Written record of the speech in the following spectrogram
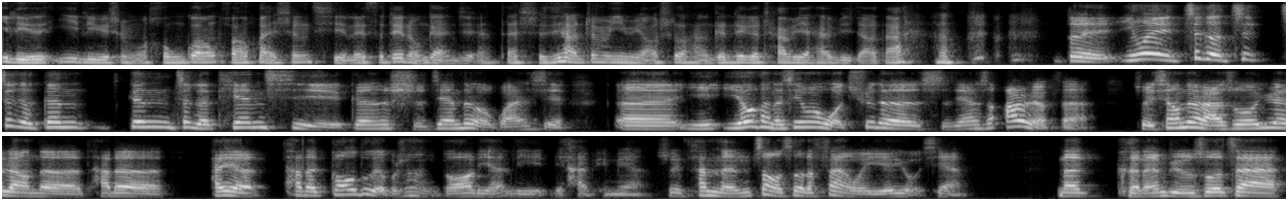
一缕一缕什么红光缓缓升起，类似这种感觉。但实际上这么一描述，好像跟这个差别还比较大。对，因为这个这这个跟跟这个天气跟时间都有关系。呃，也也有可能是因为我去的时间是二月份，所以相对来说，月亮的它的它也它的高度也不是很高，离离离海平面，所以它能照射的范围也有限。那可能比如说在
